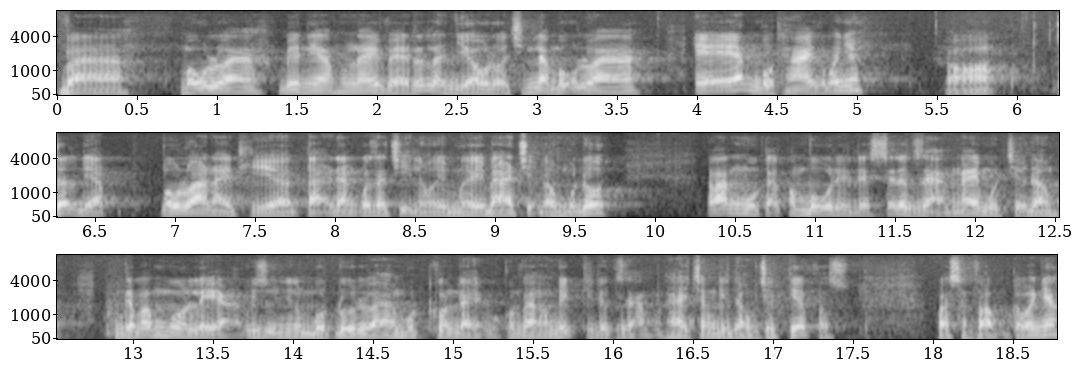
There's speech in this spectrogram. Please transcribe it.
Và mẫu loa bên em hôm nay về rất là nhiều, đó chính là mẫu loa ES12 các bác nhé. Đó, rất là đẹp. Mẫu loa này thì à, tại đang có giá trị là 13 triệu đồng một đôi. Các bác mua cả combo thì sẽ được giảm ngay một triệu đồng. Các bác mua lẻ, ví dụ như là một đôi loa, một con đẩy, một con vang mic thì được giảm 200 000 đồng trực tiếp vào vào sản phẩm các bác nhé.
